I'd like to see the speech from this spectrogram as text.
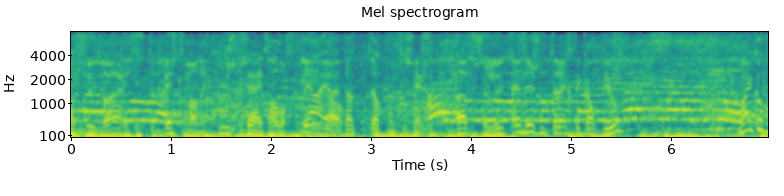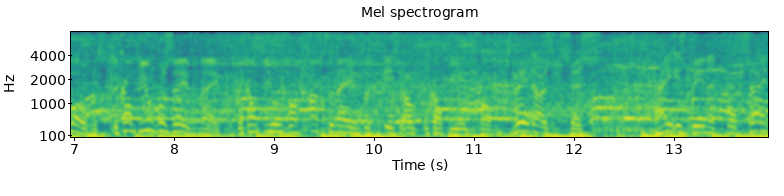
Absoluut waar. Het is de beste man in koers. We zeiden het half Ja, ja dat, dat moet je zeggen. Absoluut. En dus een terechte kampioen. Michael Bogert, de kampioen van 97. De kampioen van 98 is ook de kampioen van 2006. Hij is binnen op zijn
